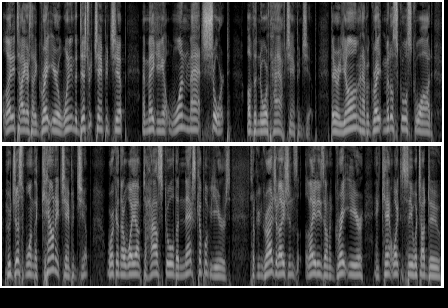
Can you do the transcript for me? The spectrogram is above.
Lady Tigers had a great year winning the district championship and making it one match short of the North Half Championship. They are young and have a great middle school squad who just won the county championship, working their way up to high school the next couple of years. So, congratulations, ladies, on a great year, and can't wait to see what y'all do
